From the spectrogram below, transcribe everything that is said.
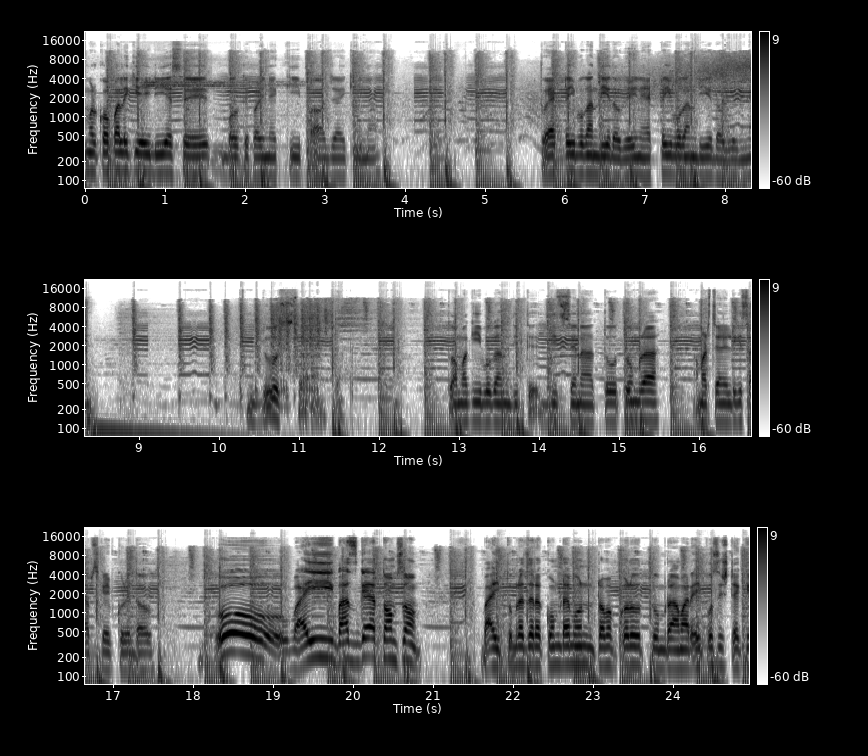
আমার কপালে কি এই দিয়েছে বলতে পারি না কি পাওয়া যায় কি না? তো একটাই বগান দিয়ে দাও গেই না একটাই বগান দিয়ে দাও গেই না দোষ আচ্ছা। তো আমাকে ই বগান দিতে, দিচ্ছে না। তো তোমরা আমার চ্যানেলটিকে সাবস্ক্রাইব করে দাও। ও ভাই বাস গায়া তমসম ভাই, তোমরা যারা কম ডায়মন্ড টপ আপ করো, তোমরা আমার এই প্রসেসটাকে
